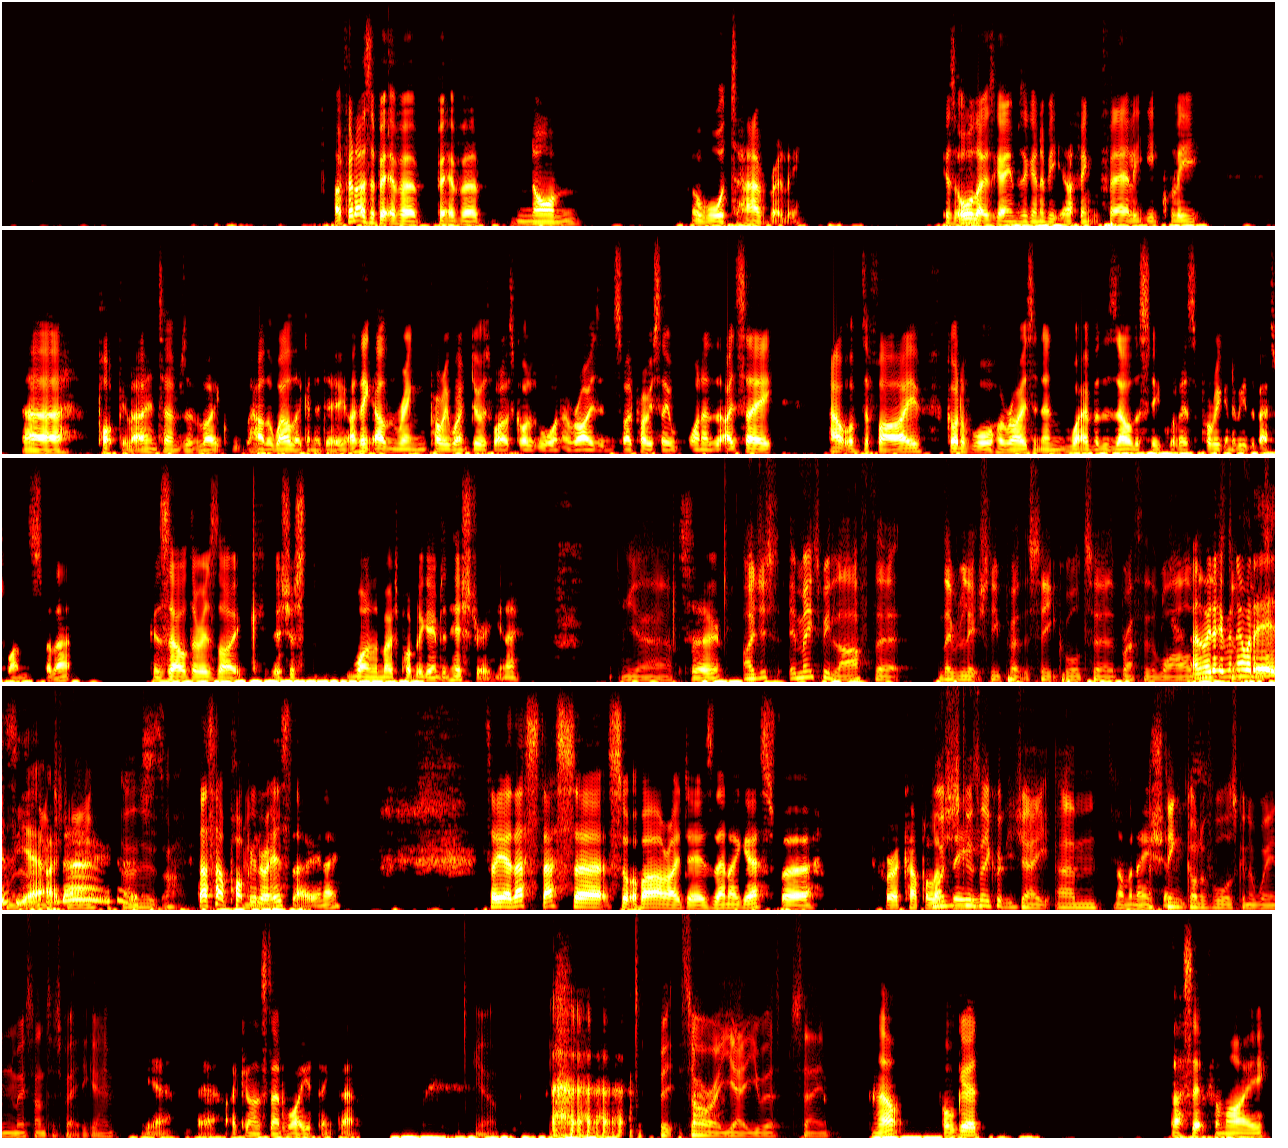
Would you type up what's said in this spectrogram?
I feel like it's a bit of a bit of a non award to have really, because all Mm. those games are going to be, I think, fairly equally uh, popular in terms of like how the well they're going to do. I think Elden Ring probably won't do as well as God of War and Horizon, so I'd probably say one of the. I'd say out of the five, God of War, Horizon, and whatever the Zelda sequel is, probably going to be the best ones for that. Because Zelda is like it's just one of the most popular games in history, you know. Yeah. So I just it makes me laugh that they've literally put the sequel to Breath of the Wild. And we don't even know what it's is. Yeah, I know. Uh, that's how popular it Anyway. though, you know. So yeah, that's that's uh, sort of our ideas then, I guess, for for a couple well, I was just gonna say quickly, Jay. Um, nomination. I think God of War is gonna win most anticipated game. Yeah, yeah, I can understand why you'd think that. Yeah. that. But sorry, yeah, you were saying. no, all good. That's it for my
